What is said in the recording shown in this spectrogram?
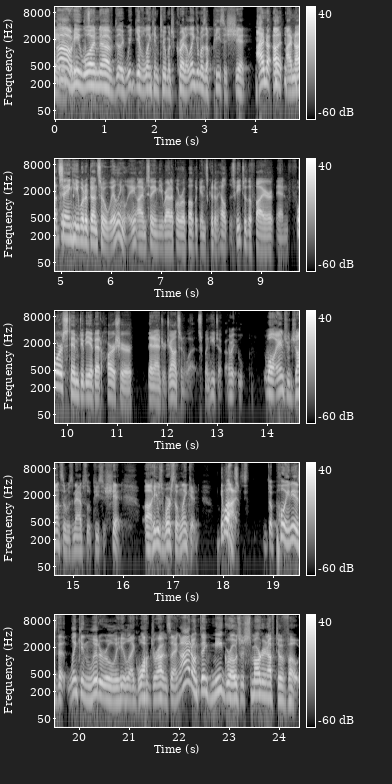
Oh, he wouldn't have. like, We give Lincoln too much credit. Lincoln was a piece of shit. I'm not. Uh, I'm not saying he would have done so willingly. I'm saying the radical Republicans could have held his feet to the fire and forced him to be a bit harsher than Andrew Johnson was when he took I over. mean, well, Andrew Johnson was an absolute piece of shit. Uh, he was worse than Lincoln. he was. But the point is that Lincoln literally like walked around and saying, "I don't think Negroes are smart enough to vote."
